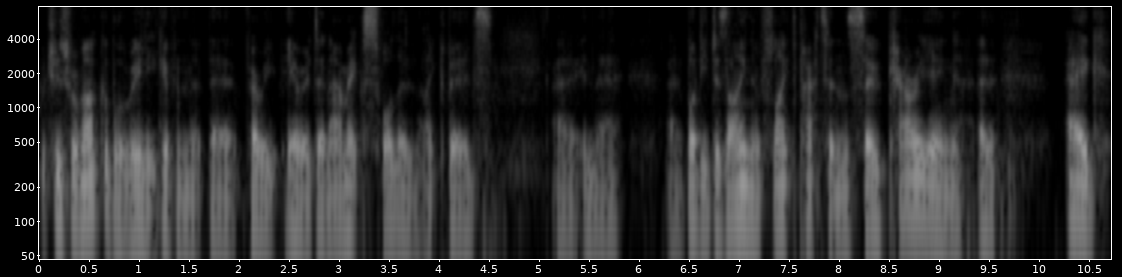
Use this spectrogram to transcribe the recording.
which is remarkable, really, given that they're very aerodynamic, swallow like birds uh, in their uh, body design and flight patterns. So carrying an egg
